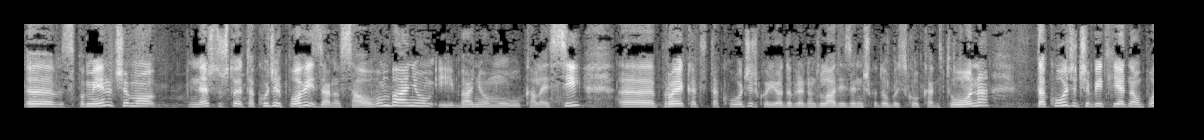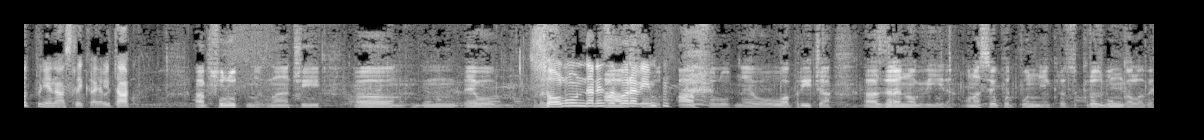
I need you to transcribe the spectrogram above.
E, spomenut ćemo nešto što je također povezano sa ovom banjom i banjom u Kalesi. E, projekat također koji je odobren od vlade Zeničko-Dobojskog kantona. Također će biti jedna upotpunjena slika, je li tako? Apsolutno, znači, uh, evo... Solun, da ne zaboravim. Apsolutno, apsolutno, evo, ova priča uh, zelenog vira, ona se upotpunje kroz, kroz bungalove.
